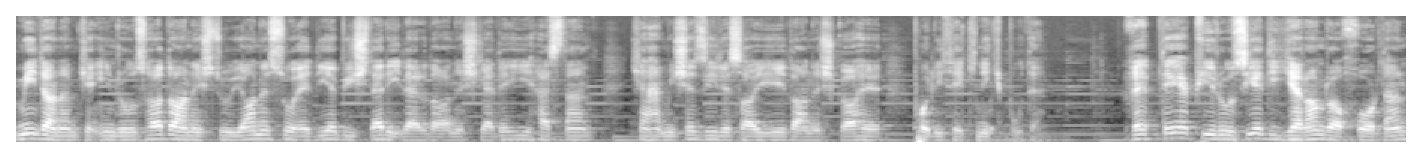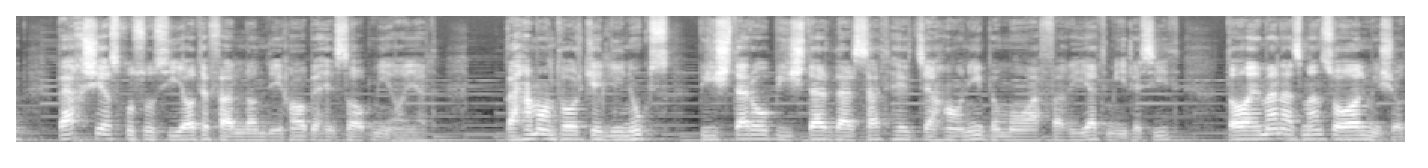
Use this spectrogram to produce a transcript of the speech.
می‌دانم که این روزها دانشجویان سوئدی بیشتری در دانشکده ای هستند که همیشه زیر سایه دانشگاه پلیتکنیک بوده. غبطه پیروزی دیگران را خوردن بخشی از خصوصیات فنلاندی ها به حساب می آید و همانطور که لینوکس بیشتر و بیشتر در سطح جهانی به موفقیت می رسید دائما از من سوال می شد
